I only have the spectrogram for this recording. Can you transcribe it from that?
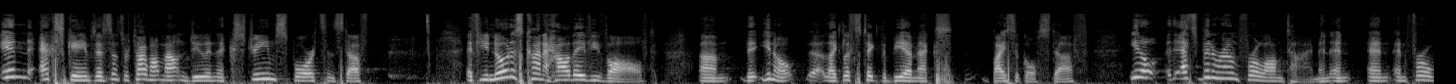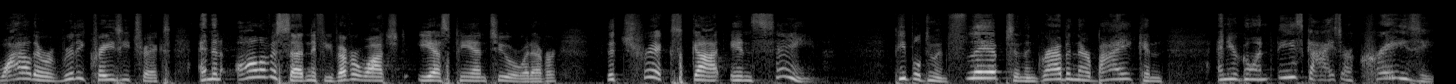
in X Games, and since we're talking about Mountain Dew and extreme sports and stuff, if you notice kind of how they've evolved, um, that, you know, like let's take the BMX bicycle stuff. You know, that's been around for a long time. And, and, and, and for a while, there were really crazy tricks. And then all of a sudden, if you've ever watched ESPN2 or whatever, the tricks got insane people doing flips and then grabbing their bike and and you're going these guys are crazy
